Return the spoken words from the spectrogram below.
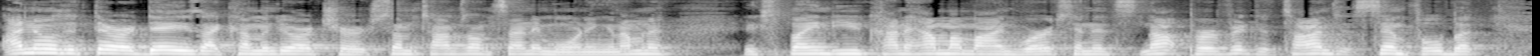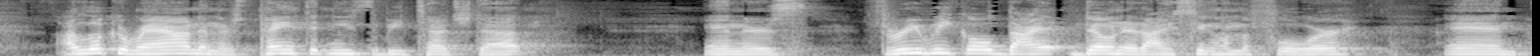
I know that there are days I come into our church, sometimes on Sunday morning, and I'm going to explain to you kind of how my mind works. And it's not perfect, at times it's sinful, but I look around and there's paint that needs to be touched up, and there's three week old donut icing on the floor, and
